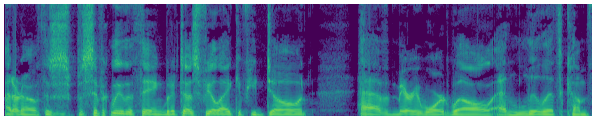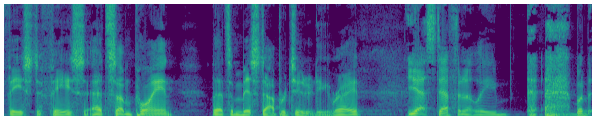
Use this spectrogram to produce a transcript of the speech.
I don't know if this is specifically the thing, but it does feel like if you don't have Mary Wardwell and Lilith come face to face at some point, that's a missed opportunity, right? Yes, definitely. but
